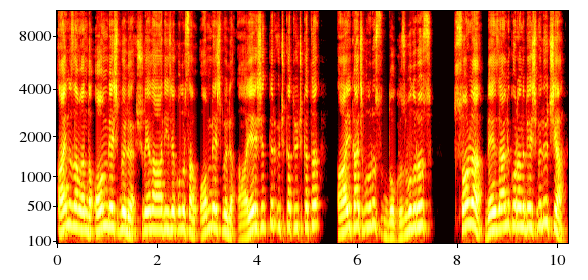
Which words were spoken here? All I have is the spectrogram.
Aynı zamanda 15 bölü şuraya da A diyecek olursam 15 bölü A'ya eşittir. 3 katı 3 katı. A'yı kaç buluruz? 9 buluruz. Sonra benzerlik oranı 5 bölü 3 ya.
